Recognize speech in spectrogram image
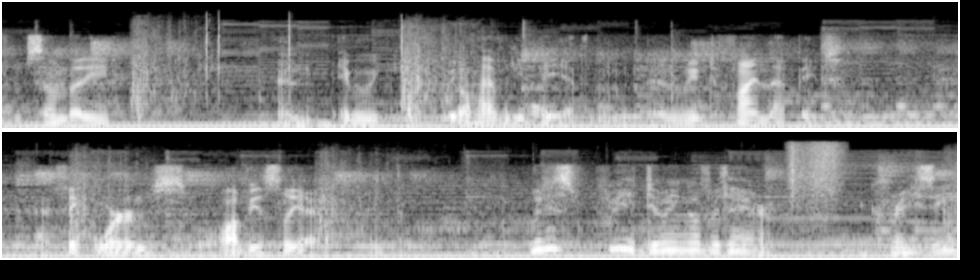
from somebody. And maybe we we don't have any bait at the moment, and we need to find that bait. I think worms. Well, obviously. I, what is you doing over there? You crazy?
